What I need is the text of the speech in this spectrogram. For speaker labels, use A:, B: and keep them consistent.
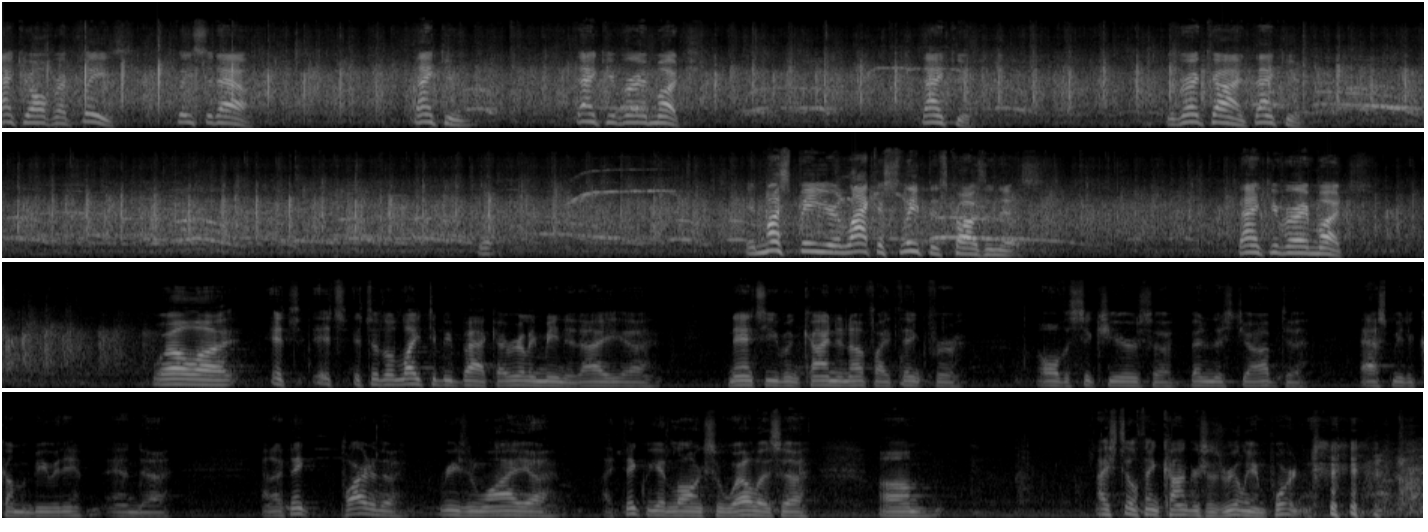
A: Thank you for Please, please sit down. Thank you. Thank you very much. Thank you. You're very kind. Thank you. It must be your lack of sleep that's causing this. Thank you very much. Well, uh, it's, it's, it's a delight to be back. I really mean it. I, uh, Nancy, you've been kind enough, I think, for all the six years I've been in this job to ask me to come and be with you. And, uh, and I think part of the reason why uh, I think we get along so well is uh, um, I still think Congress is really important.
